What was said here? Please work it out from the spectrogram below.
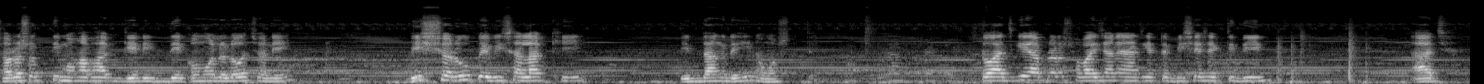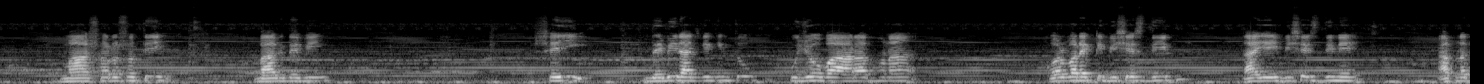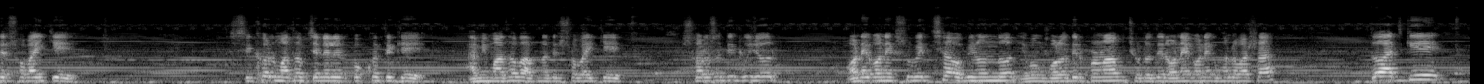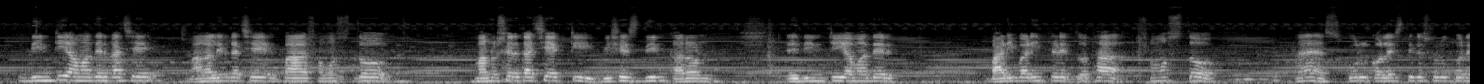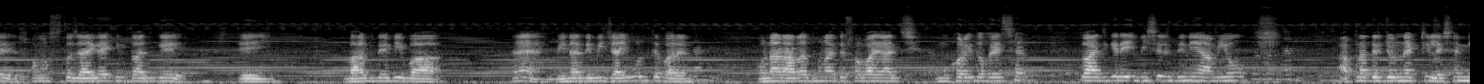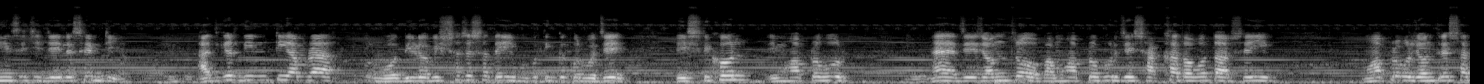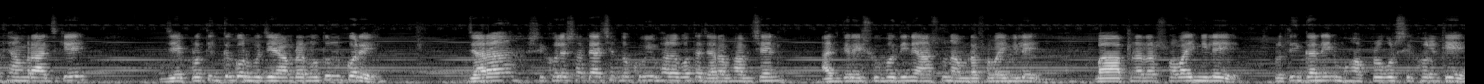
সরস্বতী মহাভাগ্যে বিদ্যে কমল লোচনে বিশ্বরূপে বিশালাক্ষী, বিদ্যাং দেহি নমস্তে তো আজকে আপনারা সবাই জানেন, আজকে একটা বিশেষ একটি দিন। আজ মা সরস্বতী, বাগদেবী, সেই দেবীর আজকে কিন্তু পুজো বা আরাধনা করবার একটি বিশেষ দিন। তাই এই বিশেষ দিনে আপনাদের সবাইকে শিখল মাধব চ্যানেলের পক্ষ থেকে আমি মাধব আপনাদের সবাইকে সরস্বতী পুজোর অনেক অনেক শুভেচ্ছা, অভিনন্দন এবং বড়দের প্রণাম, ছোটদের অনেক অনেক ভালোবাসা। তো আজকে দিনটি আমাদের কাছে, বাঙালির কাছে বা সমস্ত মানুষের কাছে একটি বিশেষ দিন, কারণ এই দিনটি আমাদের বাড়ি বাড়ি ছেড়ে তথা সমস্ত হ্যাঁ স্কুল, কলেজ থেকে শুরু করে সমস্ত জায়গায় কিন্তু আজকে এই বাগদেবী বা হ্যাঁ বীণা দেবী যাই বলতে পারেন, ওনার আরাধনাতে সবাই আজ মুখরিত হয়েছেন। তো আজকের এই বিশেষ দিনে আমিও আপনাদের জন্য একটি লেসন নিয়ে এসেছি, যে লেসনটি, আজকের দিনটি আমরা দৃঢ় বিশ্বাসের সাথে এই প্রতিজ্ঞা করব যে এই শ্রীখল, এই মহাপ্রভুর হ্যাঁ যে যন্ত্র বা মহাপ্রভুর যে সাক্ষাৎ অবতার, সেই মহাপ্রভুর যন্ত্রের সাথে আমরা আজকে যে প্রতিজ্ঞা করব যে আমরা নতুন করে যারা শিখলের সাথে আছেন তো খুবই ভালো কথা, যারা ভাবছেন আজকের এই শুভ দিনে আসুন, আমরা সবাই মিলে বা আপনারা সবাই মিলে প্রতিজ্ঞা নিন মহাপ্রভুর শিখলকে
